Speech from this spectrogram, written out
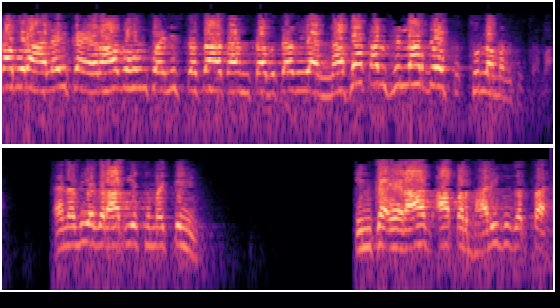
قبر علیہ کا اعراض ہوں تب تک یا نفع کن جو سلمن کی سما اے نبی، اگر آپ یہ سمجھتے ہیں، ان کا اعراض آپ پر بھاری گزرتا ہے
